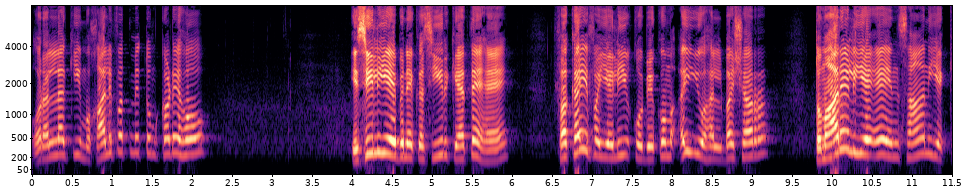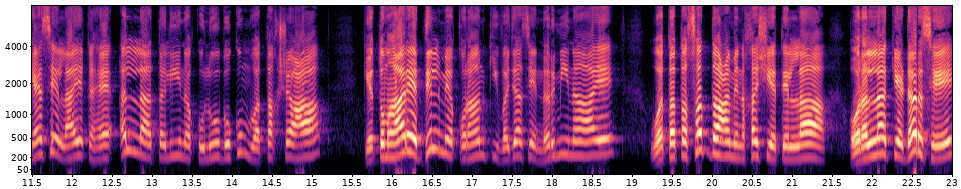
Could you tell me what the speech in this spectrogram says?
اور اللہ کی مخالفت میں تم کڑے ہو۔ اسی لیے ابن کثیر کہتے ہیں فقی فیلی کو بکم البشر؟ تمہارے لیے اے انسان، یہ کیسے لائق ہے؟ اللہ تلین قلوب کم و تخشا کہ تمہارے دل میں قرآن کی وجہ سے نرمی نہ آئے۔ وہ تصد من خشیت اللہ اور اللہ کے ڈر سے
